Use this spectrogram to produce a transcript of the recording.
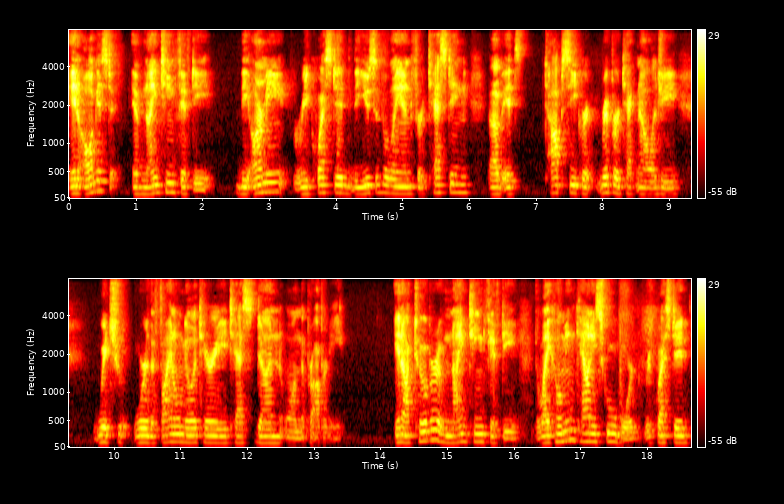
In August of 1950, the Army requested the use of the land for testing of its top secret Ripper technology, which were the final military tests done on the property. In October of 1950, the Lycoming County School Board requested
